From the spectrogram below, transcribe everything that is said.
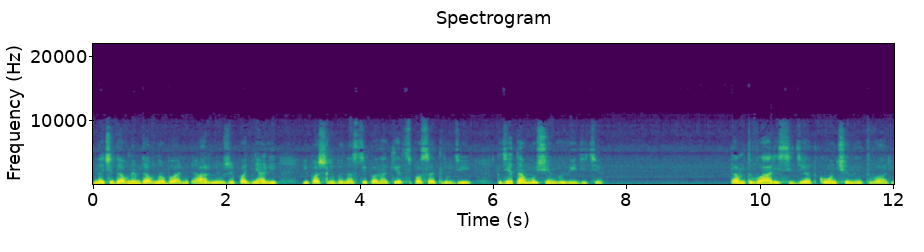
Иначе давным-давно бы армию уже подняли и пошли бы на Степанакерт спасать людей. Где там мужчин вы видите? Там твари сидят, конченые твари.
